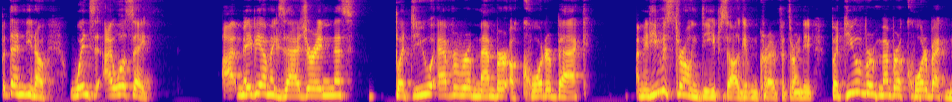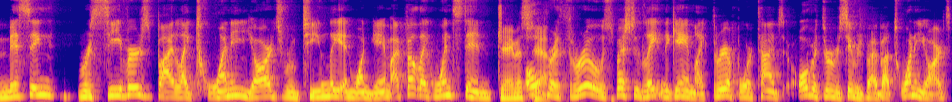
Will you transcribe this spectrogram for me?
But then you know, Winston. I will say, I, maybe I'm exaggerating this, but do you ever remember a quarterback? I mean, he was throwing deep, so I'll give him credit for throwing deep. But do you remember a quarterback missing receivers by like 20 yards routinely in one game? I felt like Winston Jameis, yeah. overthrew, especially late in the game, like three or four times, overthrew receivers by about 20 yards.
